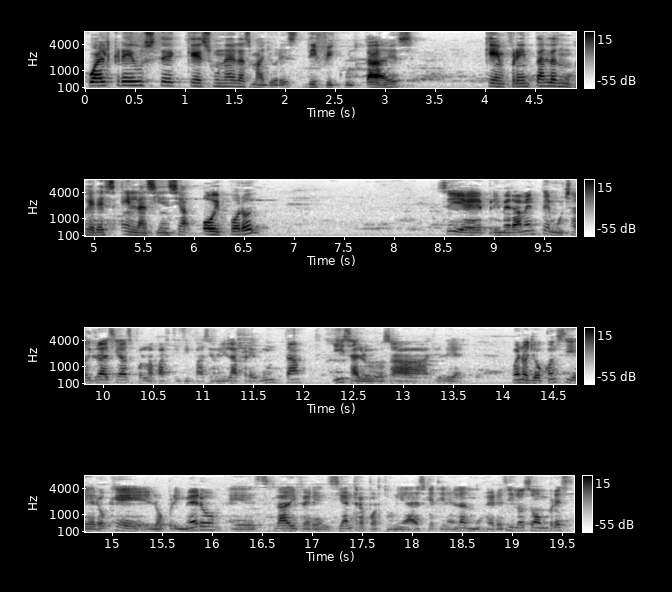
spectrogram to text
¿cuál cree usted que es una de las mayores dificultades que enfrentan las mujeres en la ciencia hoy por hoy? Sí, eh, primeramente muchas gracias por la participación y la pregunta y saludos a Juliet. Bueno, yo considero que lo primero es la diferencia entre oportunidades que tienen las mujeres y los hombres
